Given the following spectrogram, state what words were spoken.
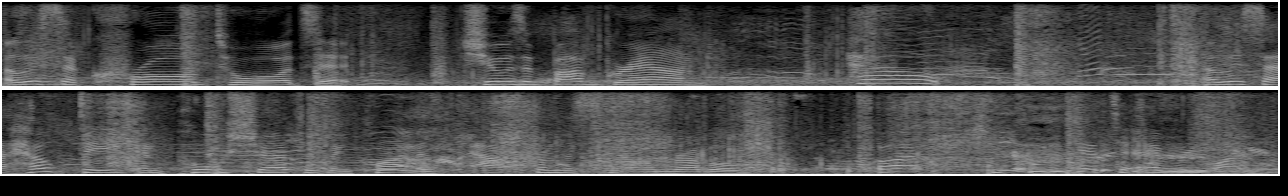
Alyssa crawled towards it. She was above ground. Help! Alyssa helped dig and pull Sherpas and climbers out from the snow and rubble. But she couldn't get to everyone.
